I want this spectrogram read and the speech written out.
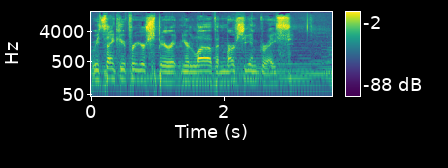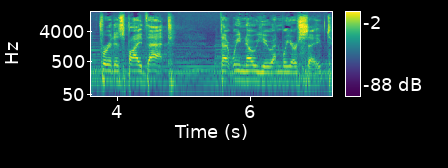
We thank you for your spirit and your love and mercy and grace. For it is by that that we know you and we are saved.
